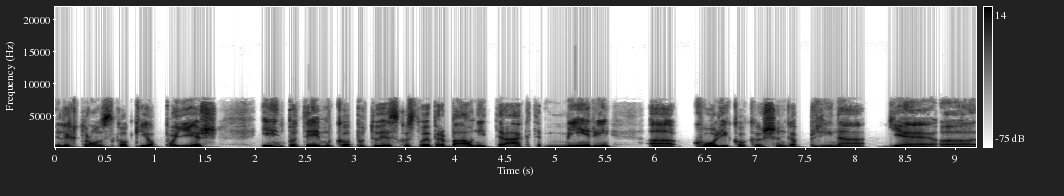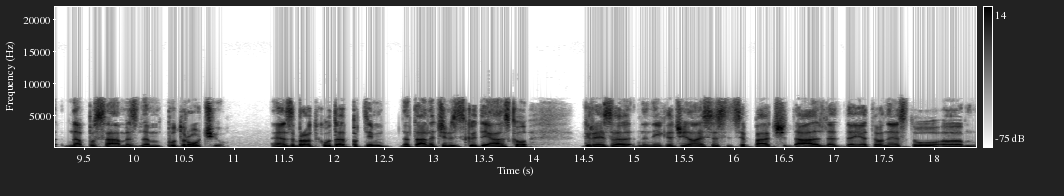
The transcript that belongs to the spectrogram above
elektronsko, ki jo poješ, in potem, ko potuje skozi tvoj prebavni trakt, meri, uh, koliko kakšnega plina je uh, na posameznem področju. Ne, Zaprav, tako da potem na ta način raziskuje dejansko. Gre za na nek način, ali se sicer pač dal, da, da je to ne s to um,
